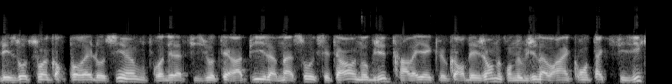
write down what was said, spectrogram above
les autres soins corporels aussi. Hein. Vous prenez la physiothérapie, la masso, etc. On est obligé de travailler avec le corps des gens, donc on est obligé d'avoir un contact physique.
